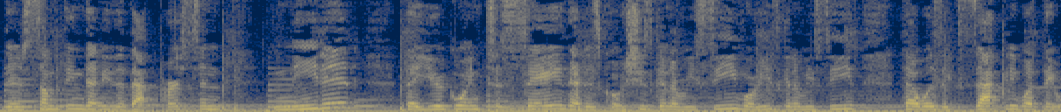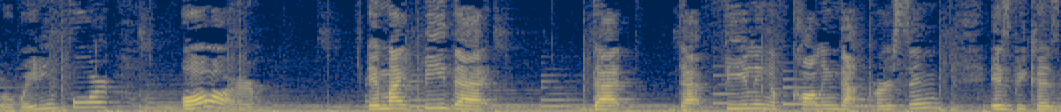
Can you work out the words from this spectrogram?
There's something that either that person needed that you're going to say that is go- she's going to receive or he's going to receive that was exactly what they were waiting for. Or it might be that that that feeling of calling that person is because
